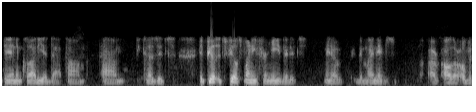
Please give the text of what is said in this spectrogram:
danandclaudia.com um because it's it feels it feels funny for me that it's you know that my names are all are over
